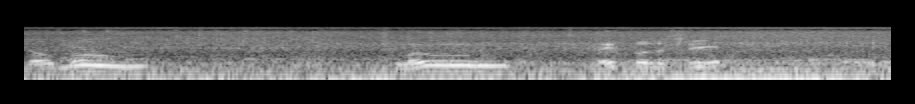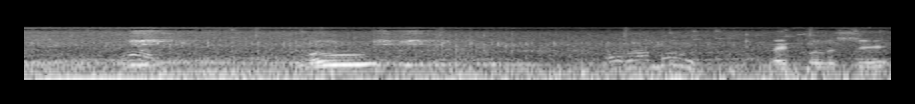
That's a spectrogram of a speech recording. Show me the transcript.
go move. Move. They full of shit. Move. They full of shit.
